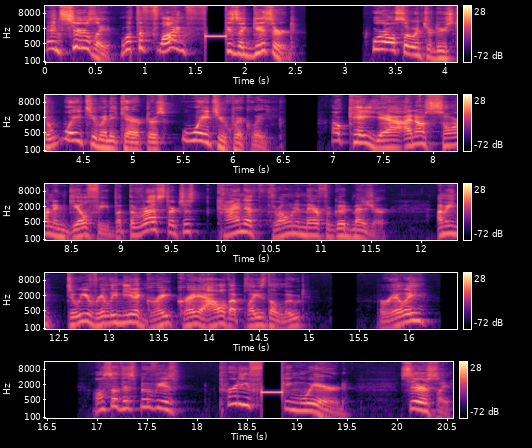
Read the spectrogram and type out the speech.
And seriously, what the flying f is a gizzard? We're also introduced to way too many characters way too quickly. Okay, yeah, I know Soren and Gylfie, but the rest are just kinda thrown in there for good measure. I mean, do we really need a great gray owl that plays the lute? Really? Also, this movie is pretty fucking weird. Seriously,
